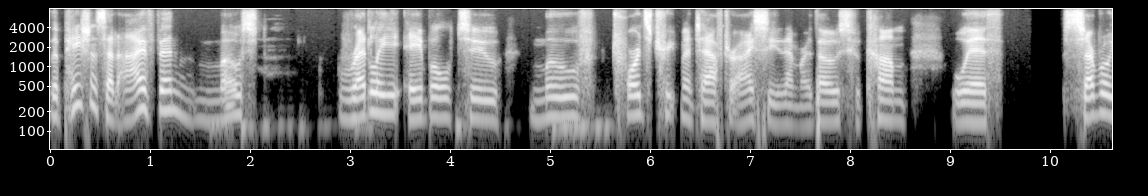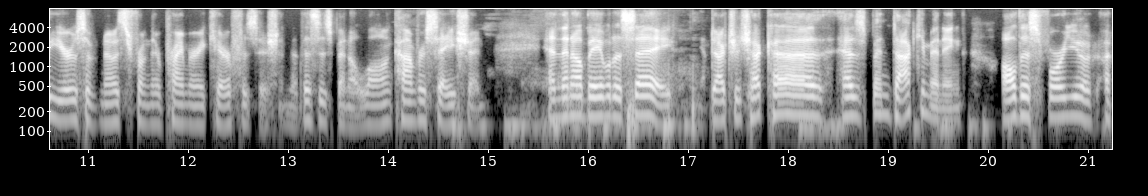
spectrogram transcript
the patients that i've been most readily able to move towards treatment after i see them are those who come with several years of notes from their primary care physician that this has been a long conversation. And then I'll be able to say, Dr. Chutka uh, has been documenting all this for you a-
